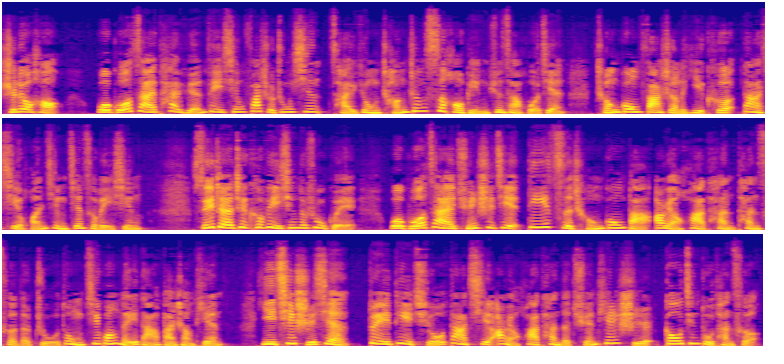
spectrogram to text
十六号，我国在太原卫星发射中心采用长征四号丙运载火箭，成功发射了一颗大气环境监测卫星。随着这颗卫星的入轨，我国在全世界第一次成功把二氧化碳探测的主动激光雷达搬上天，以期实现对地球大气二氧化碳的全天时高精度探测。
